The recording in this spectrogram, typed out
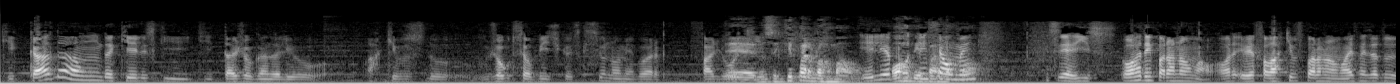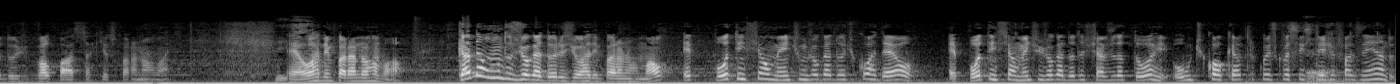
que cada um daqueles que está jogando ali o arquivos do o jogo do Cellbit, que eu esqueci o nome agora, falhou é, aqui. Não sei que paranormal. Ele é Ordem potencialmente paranormal. É isso. Ordem Paranormal. Eu ia falar Arquivos Paranormais, mas é do, do Arquivos Paranormais. Isso. É Ordem Paranormal. Cada um dos jogadores de Ordem Paranormal é potencialmente um jogador de cordel. É potencialmente um jogador das Chaves da Torre. Ou de qualquer outra coisa que você esteja é. fazendo.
